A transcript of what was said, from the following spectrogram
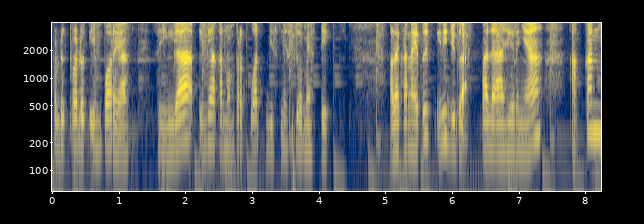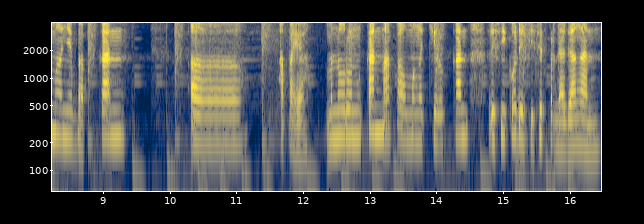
produk-produk impor ya sehingga ini akan memperkuat bisnis domestik. Oleh karena itu ini juga pada akhirnya akan menyebabkan uh, apa ya? menurunkan atau mengecilkan risiko defisit perdagangan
